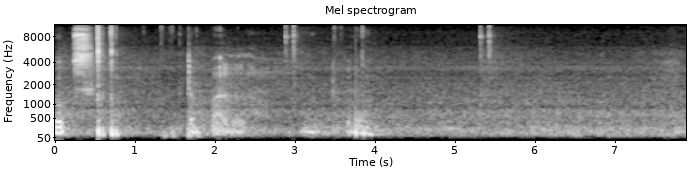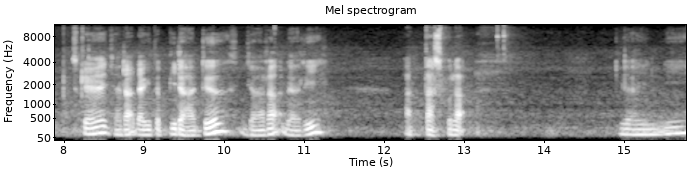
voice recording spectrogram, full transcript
Oops. Tebal. Okay, jarak dari tepi dah ada, jarak dari atas pula. Yang ini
